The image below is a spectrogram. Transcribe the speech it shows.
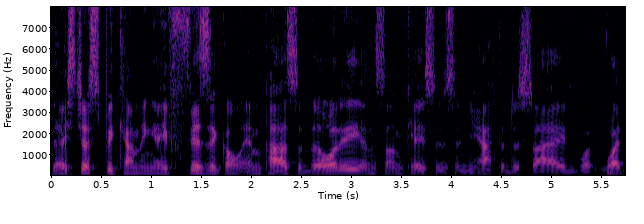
there's just becoming a physical impossibility in some cases, and you have to decide what, what,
